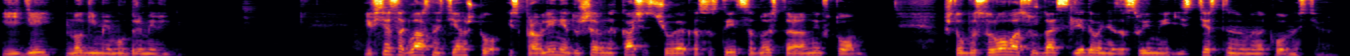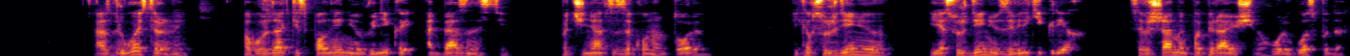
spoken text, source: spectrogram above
и идей многими мудрыми людьми. И все согласны с тем, что исправление душевных качеств человека состоит с одной стороны в том, чтобы сурово осуждать следование за своими естественными наклонностями, а с другой стороны побуждать к исполнению великой обязанности подчиняться законам Торы и к обсуждению и осуждению за великий грех, совершаемый попирающим волю Господа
